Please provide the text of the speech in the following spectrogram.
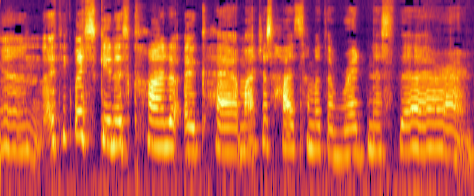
And I think my skin is kind of okay. I might just hide some of the redness there and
